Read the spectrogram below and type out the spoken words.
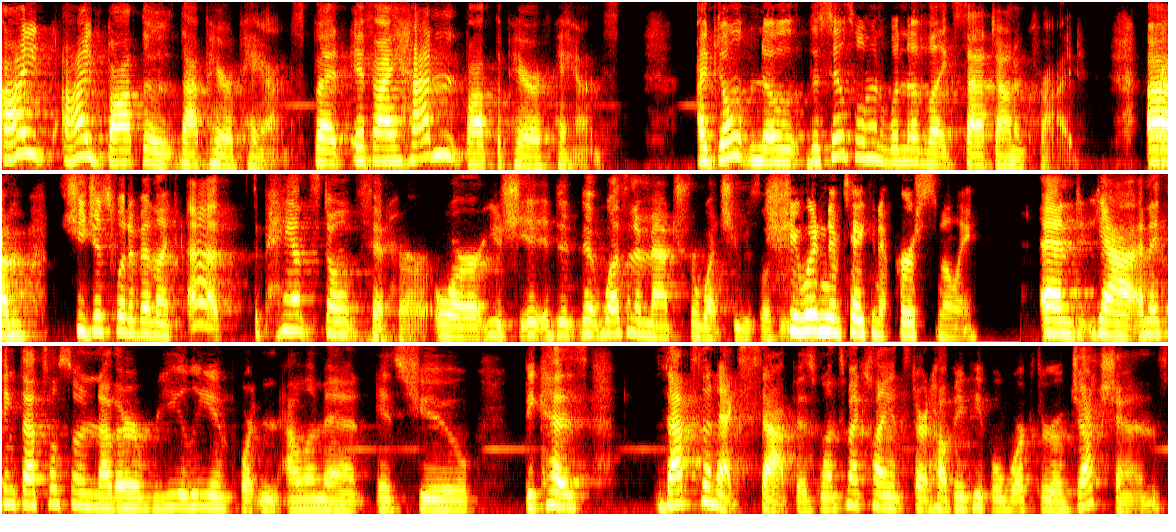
I I bought the that pair of pants, but if I hadn't bought the pair of pants, I don't know the saleswoman wouldn't have like sat down and cried um, right. she just would have been like, ah, the pants don't fit her, or you know, she it, it, wasn't a match for what she was looking. She for. wouldn't have taken it personally. And yeah, and I think that's also another really important element is to because that's the next step is once my clients start helping people work through objections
